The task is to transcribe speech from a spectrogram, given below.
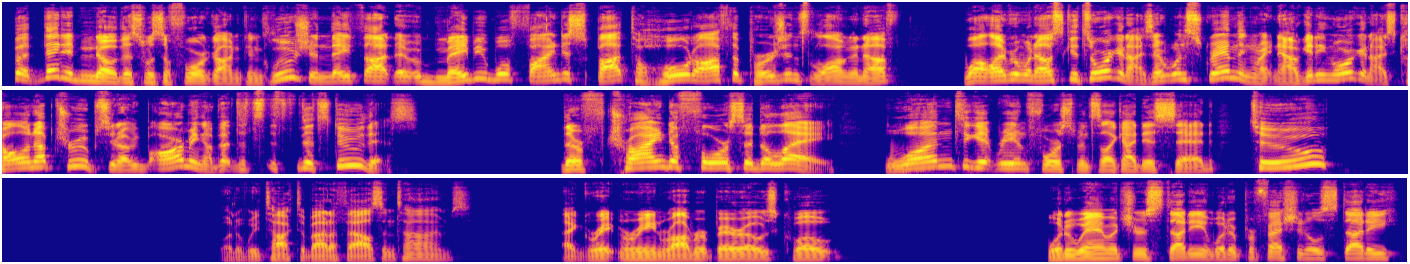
but they didn't know this was a foregone conclusion. They thought maybe we'll find a spot to hold off the Persians long enough while everyone else gets organized. Everyone's scrambling right now, getting organized, calling up troops, you know, arming them. Let's, let's, let's do this. They're trying to force a delay. One, to get reinforcements, like I just said. Two, what have we talked about a thousand times? That great Marine Robert Barrow's quote What do amateurs study and what do professionals study?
